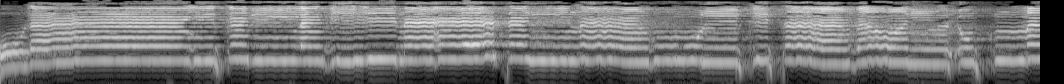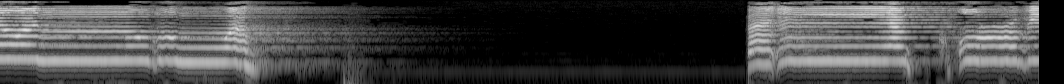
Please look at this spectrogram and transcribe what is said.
أولئك الذين آتيناهم الكتاب والحكم والنبوة. فإن يكفر يكفر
